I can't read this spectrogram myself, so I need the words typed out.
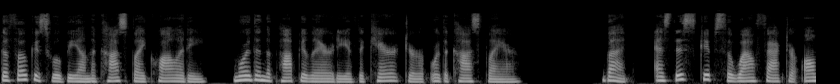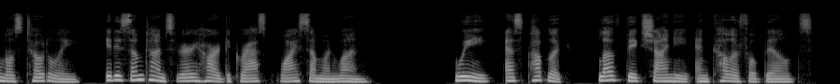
the focus will be on the cosplay quality, more than the popularity of the character or the cosplayer. But, as this skips the wow factor almost totally, it is sometimes very hard to grasp why someone won. We, as public, love big, shiny, and colorful builds.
